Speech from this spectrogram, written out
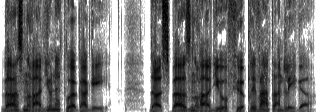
Börsenradio Network AG. Das Börsenradio für Privatanleger.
